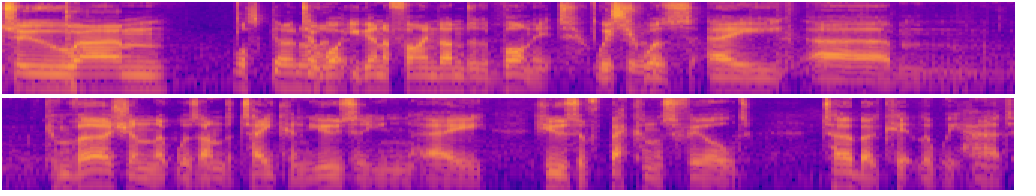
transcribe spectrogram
to. Um, What's going to on? what you're going to find under the bonnet, which was a um, conversion that was undertaken using a Hughes of Beaconsfield turbo kit that we had.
